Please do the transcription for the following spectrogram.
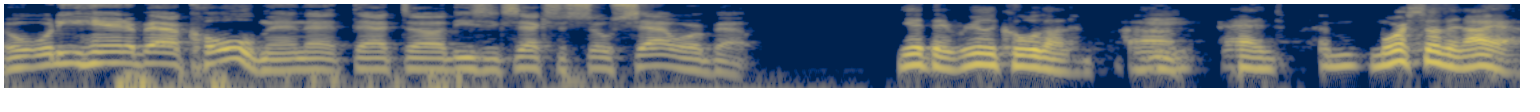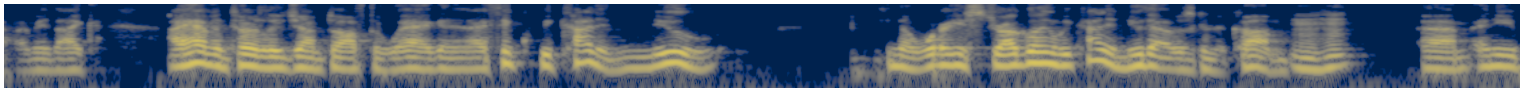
What are you hearing about Cole, man? That that uh, these execs are so sour about. Yeah, they really cooled on him, um, mm. and um, more so than I have. I mean, like I haven't totally jumped off the wagon, and I think we kind of knew, you know, where he's struggling. We kind of knew that was going to come, mm-hmm. um, and he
